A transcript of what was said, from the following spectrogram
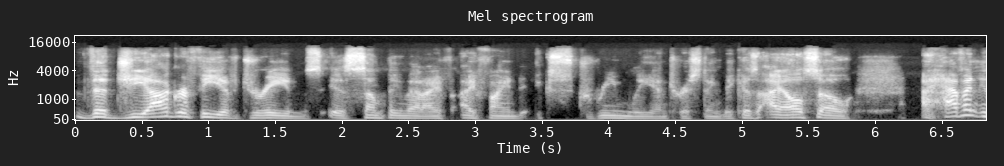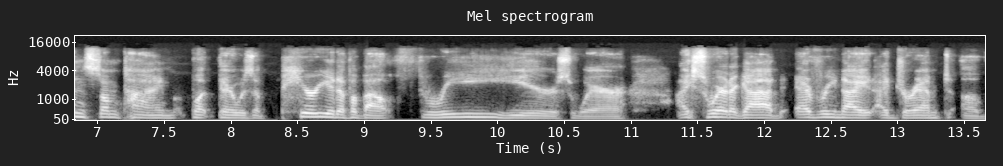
the geography of dreams is something that I, I find extremely interesting because I also I haven't in some time, but there was a period of about three years where I swear to God, every night I dreamt of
